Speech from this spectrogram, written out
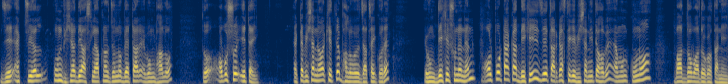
যে অ্যাকচুয়াল কোন ভিসা দিয়ে আসলে আপনার জন্য বেটার এবং ভালো। তো অবশ্যই এটাই, একটা ভিসা নেওয়ার ক্ষেত্রে ভালোভাবে যাচাই করে এবং দেখে শুনে নেন। অল্প টাকা দেখেই যে তার কাছ থেকে ভিসা নিতে হবে এমন কোনো বাধ্যবাধকতা নেই।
